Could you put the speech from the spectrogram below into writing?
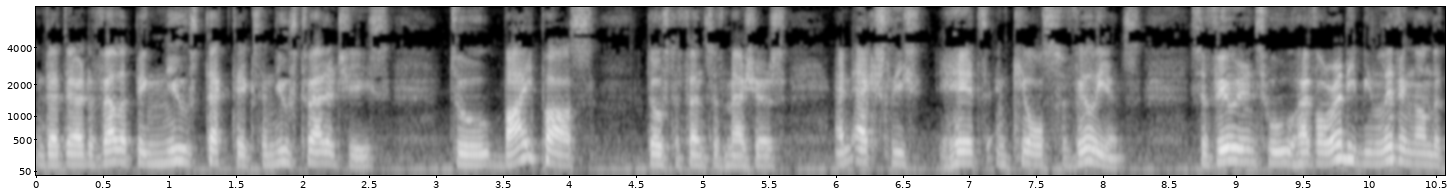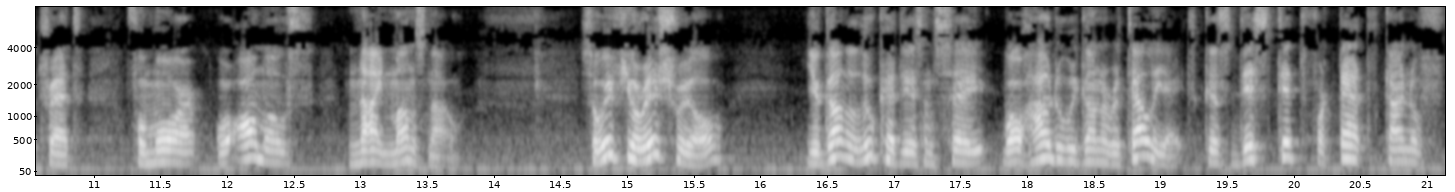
and that they're developing new tactics and new strategies to bypass those defensive measures and actually hit and kill civilians. Civilians who have already been living under threat for more or almost nine months now. So if you're Israel, you're gonna look at this and say, well, how do we gonna retaliate? Because this tit for tat kind of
